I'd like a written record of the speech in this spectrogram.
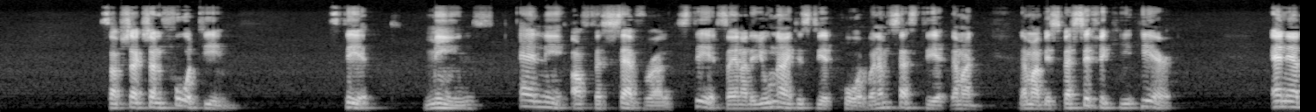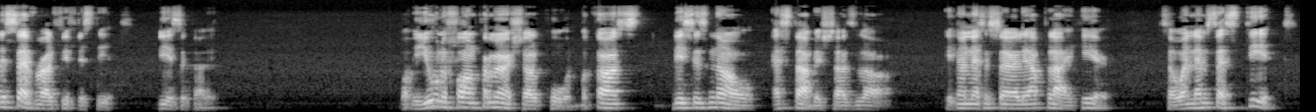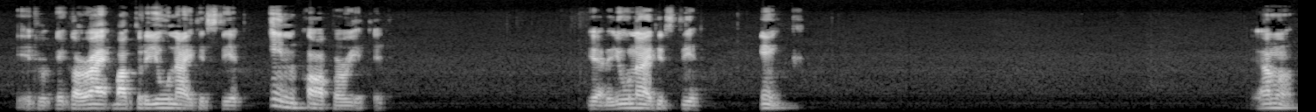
Subsection 14, State means any of the several states. So in the United States Code, when them say state, them might, them are be specific here. Any of the several 50 states, basically but the Uniform Commercial Code, because this is now established as law, it don't necessarily apply here. So when them say state, it, it go right back to the United States Incorporated. Yeah, the United States Inc. Yeah, man.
